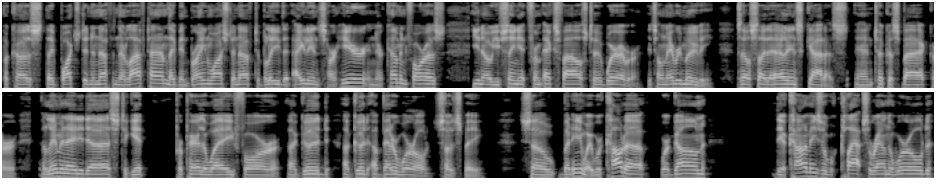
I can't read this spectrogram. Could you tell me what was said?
because they've watched it enough in their lifetime. They've been brainwashed enough to believe that aliens are here and they're coming for us. You know, you've seen it from X Files to wherever. It's on every movie. They'll say the aliens got us and took us back or eliminated us to get prepare the way for a good a good a better world, so to speak. So, but anyway, we're caught up, we're gone. The economies will collapse around the world.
